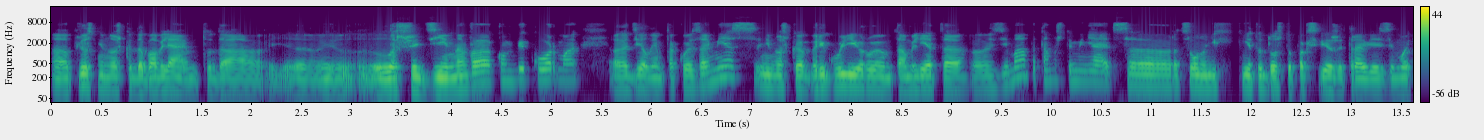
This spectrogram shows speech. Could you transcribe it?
Э, плюс немножко добавляем туда э, лошадиного комбикорма. Делаем такой замес, немножко регулируем там лето-зима, потому что меняется рацион, у них нет доступа к свежей траве зимой.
